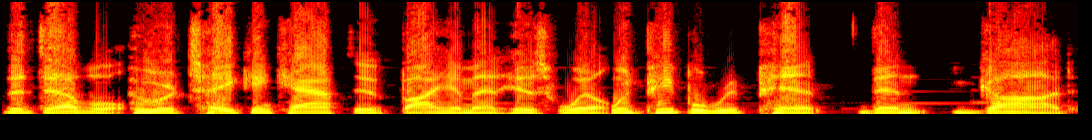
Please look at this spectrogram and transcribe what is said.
The devil, who are taken captive by him at his will. When people repent, then God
